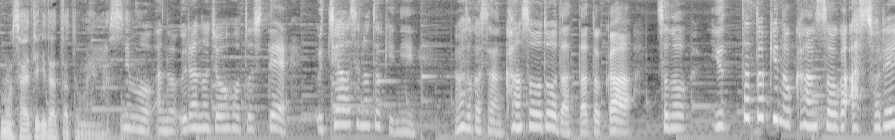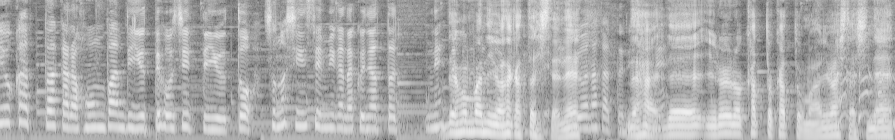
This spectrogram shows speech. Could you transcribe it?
もう最適だったと思います。でもあの裏の情報として打ち合わせの時に「まどかさん感想どうだった?」とかその言った時の感想が「あそれよかったから本番で言ってほしい」って言うとその新鮮味がなくなったね。で本番で言わなかったりしてね。言わなかったりでして、ね。はい、でいろいろカットカットもありましたしね、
